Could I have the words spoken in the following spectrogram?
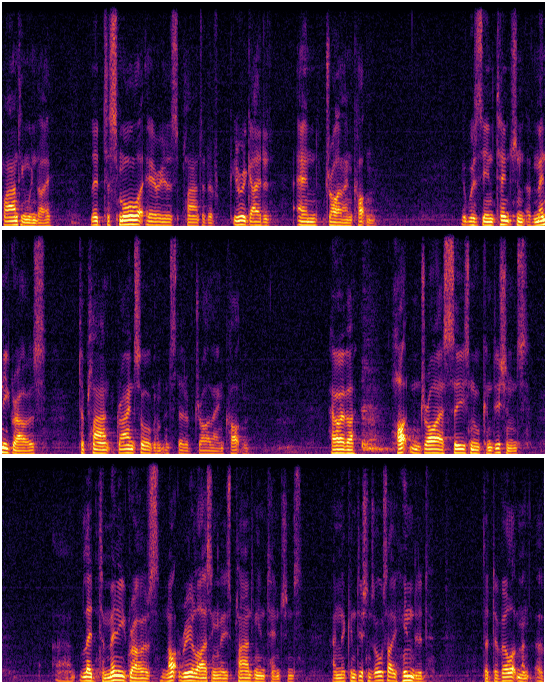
planting window led to smaller areas planted of irrigated and dryland cotton. It was the intention of many growers to plant grain sorghum instead of dryland cotton. However, hot and dry seasonal conditions uh, led to many growers not realising these planting intentions, and the conditions also hindered the development of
